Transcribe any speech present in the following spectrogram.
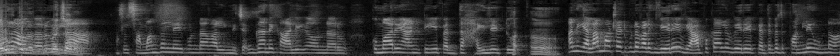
జరుగుతున్నటువంటి ప్రచారం. అసలు సంబంధం లేకుండా వాళ్ళు నిజంగానే ఖాళీగా ఉన్నారు. కుమారి ఆంటీ పెద్ద హైలైట్ అని ఎలా మాట్లాడుకుంటారు? వాళ్ళకి వేరే వ్యాపకాలు వేరే పెద్ద పెద్ద పనులే ఉండవా?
